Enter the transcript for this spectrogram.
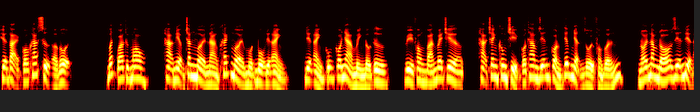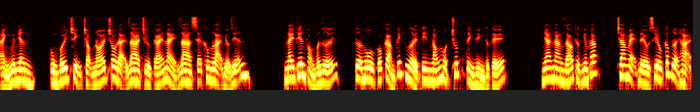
Hiện tại có khác sự ở vội. Bất quá thực mau, hạ niệm chăn mời nàng khách mời một bộ điện ảnh, điện ảnh cũng có nhà mình đầu tư, vì phòng bán vé chia, hạ tranh không chỉ có tham diễn còn tiếp nhận rồi phỏng vấn, nói năm đó diễn điện ảnh nguyên nhân, cùng với trịnh trọng nói cho đại gia trừ cái này ra sẽ không lại biểu diễn. Nay thiên phỏng vấn dưới, tựa hồ có cảm kích người tin nóng một chút tình hình thực tế. Nhà nàng giáo thực nghiêm khắc, cha mẹ đều siêu cấp lợi hại,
